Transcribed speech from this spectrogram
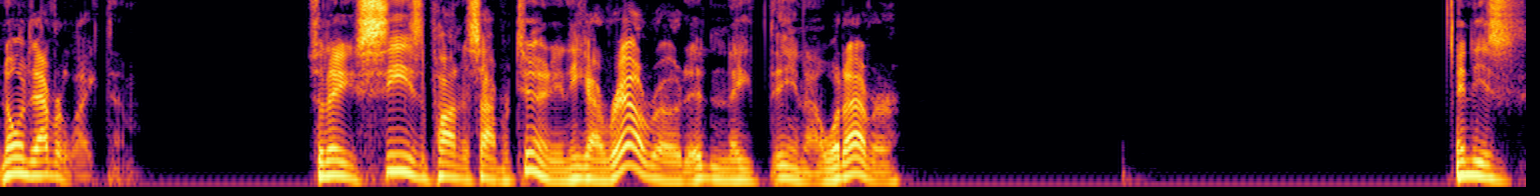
No one's ever liked him. So they seized upon this opportunity and he got railroaded and they, you know, whatever. And these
